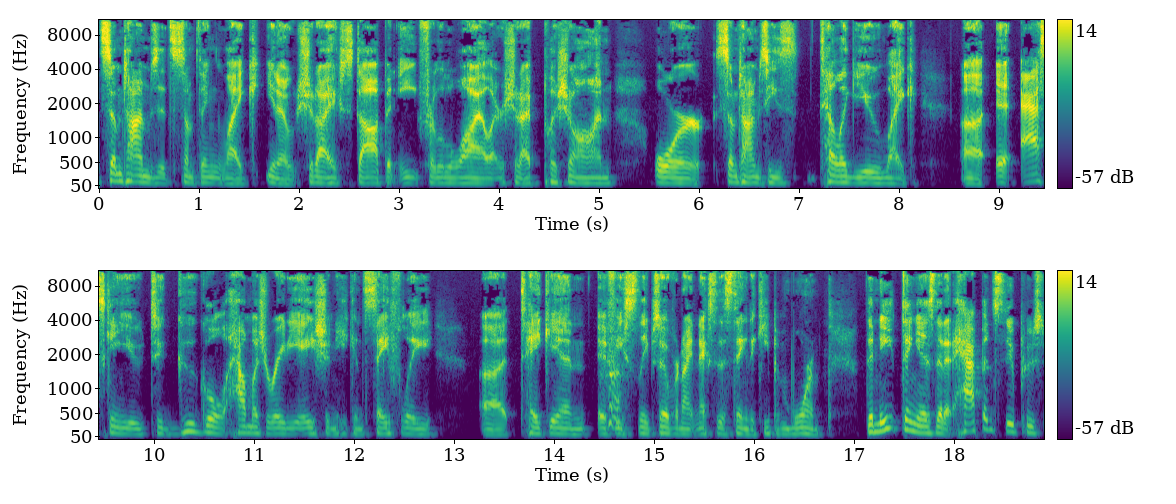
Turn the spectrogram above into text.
sometimes it's something like you know should i stop and eat for a little while or should i push on or sometimes he's telling you like uh, asking you to Google how much radiation he can safely uh, take in if huh. he sleeps overnight next to this thing to keep him warm. The neat thing is that it happens through push,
